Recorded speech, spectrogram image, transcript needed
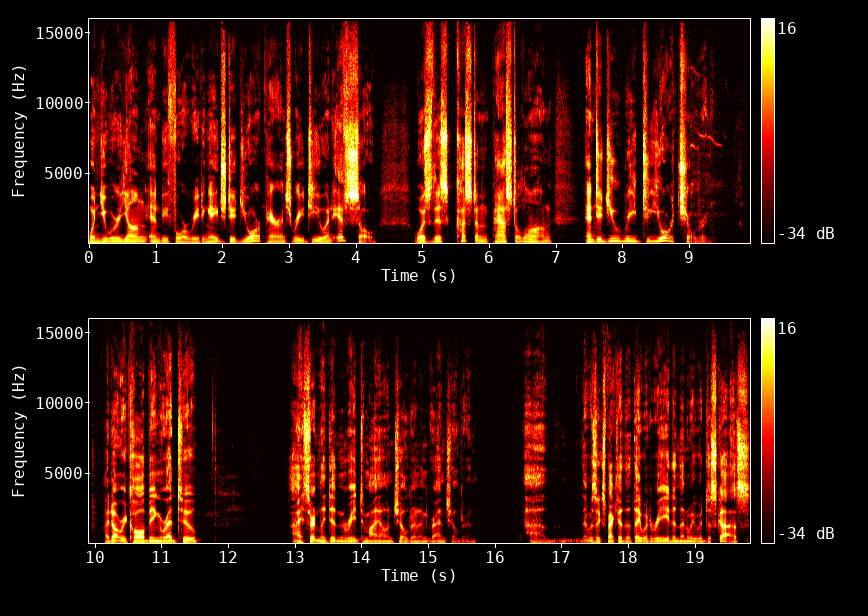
When you were young and before reading age, did your parents read to you? And if so, was this custom passed along? And did you read to your children? I don't recall being read to. I certainly didn't read to my own children and grandchildren. Um, it was expected that they would read and then we would discuss.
